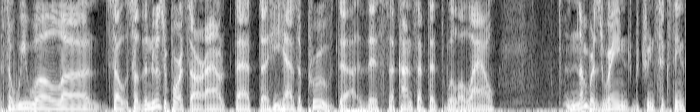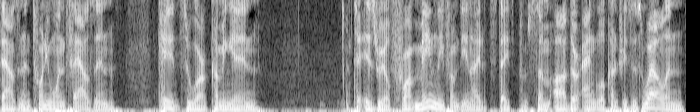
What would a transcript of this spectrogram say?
so we will. Uh, so so the news reports are out that uh, he has approved uh, this uh, concept that will allow numbers range between sixteen thousand and twenty one thousand kids who are coming in to Israel from mainly from the United States, from some other Anglo countries as well. And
